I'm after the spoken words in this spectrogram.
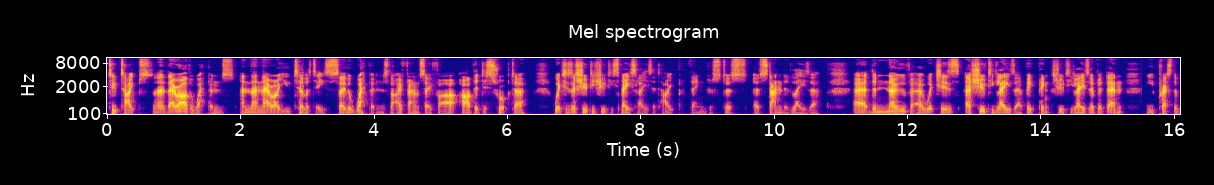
two types. Uh, there are the weapons, and then there are utilities. So the weapons that I found so far are the disruptor, which is a shooty shooty space laser type thing, just a standard laser. Uh, the Nova, which is a shooty laser, big pink shooty laser, but then you press the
